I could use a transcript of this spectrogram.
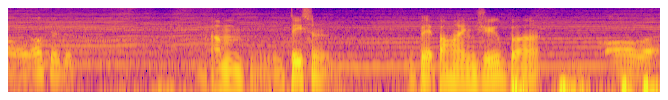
Oh, okay, okay. I'm um, decent bit behind you, but Alright.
